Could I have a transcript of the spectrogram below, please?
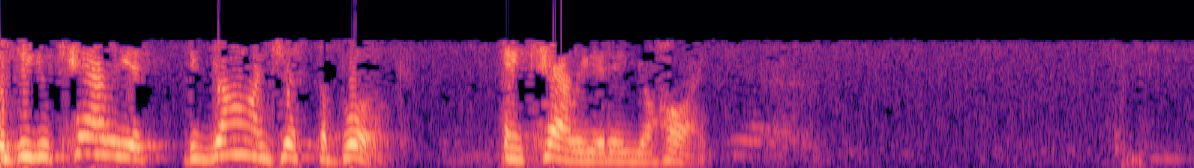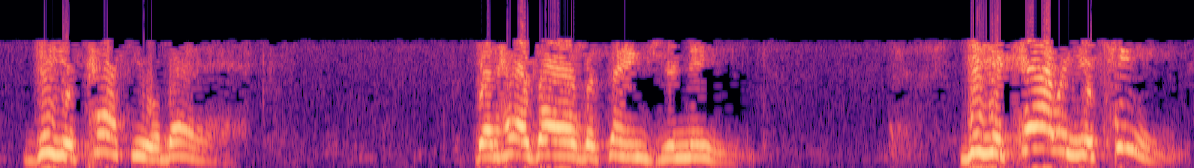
But do you carry it beyond just the book and carry it in your heart? Do you pack you a bag that has all the things you need? Do you carry your keys?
